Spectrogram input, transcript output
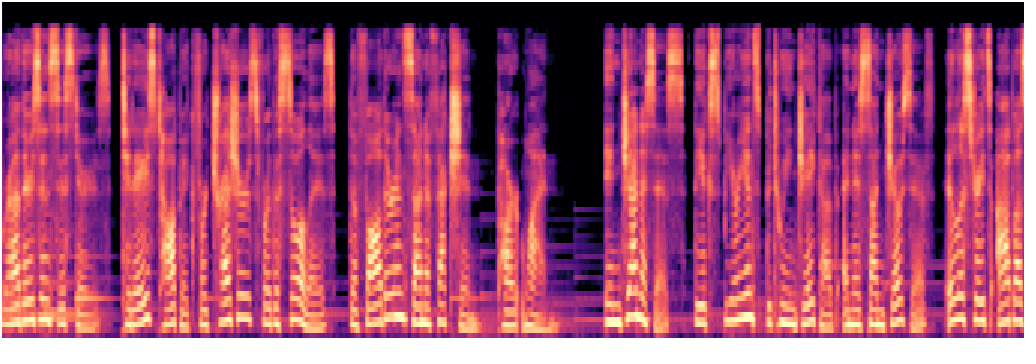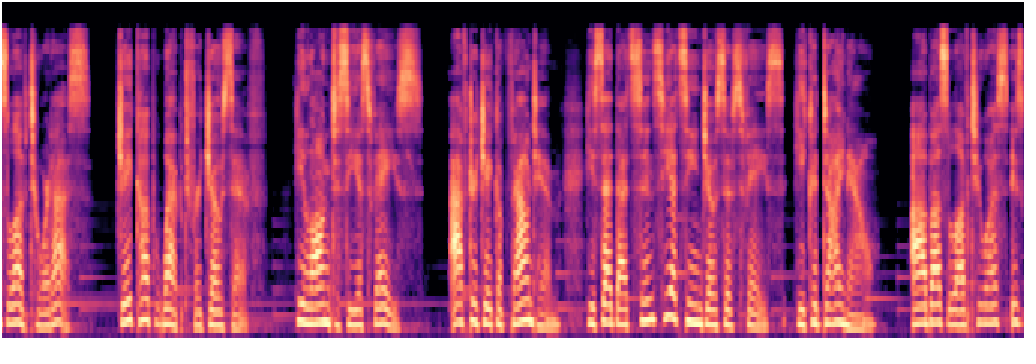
Brothers and sisters, today's topic for Treasures for the Soul is the Father and Son Affection, Part 1. In Genesis, the experience between Jacob and his son Joseph illustrates Abba's love toward us. Jacob wept for Joseph. He longed to see his face. After Jacob found him, he said that since he had seen Joseph's face, he could die now. Abba's love to us is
